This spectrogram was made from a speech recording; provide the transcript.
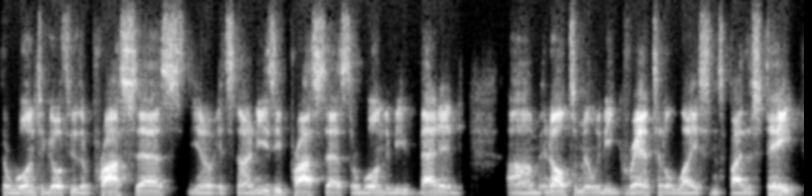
They're willing to go through the process. You know, it's not an easy process. They're willing to be vetted um, and ultimately be granted a license by the state,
